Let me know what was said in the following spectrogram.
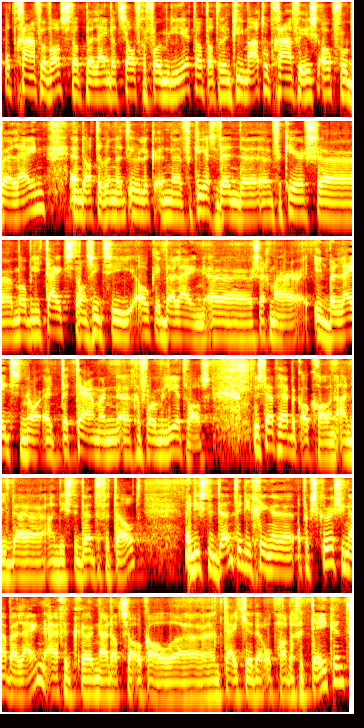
opgave was. Dat Berlijn dat zelf geformuleerd had. Dat er een klimaatopgave is, ook voor Berlijn. En dat er een, natuurlijk een verkeerswende, een verkeersmobiliteitstransitie ook in Berlijn, zeg maar, in beleidstermen geformuleerd was. Dus dat heb ik ook gewoon aan die, aan die studenten verteld. En die studenten die gingen op excursie naar Berlijn, eigenlijk uh, nadat ze ook al uh, een tijdje daarop hadden getekend.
